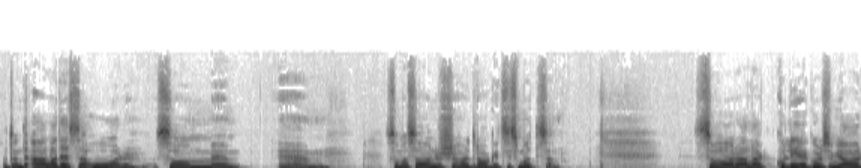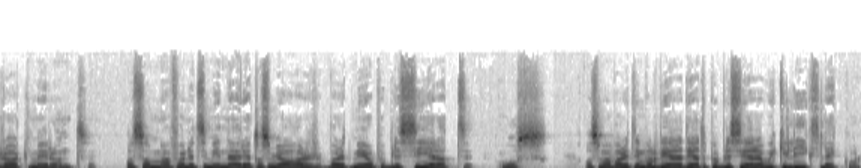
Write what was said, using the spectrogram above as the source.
att under alla dessa år som, eh, ehm, som Assange har dragits i smutsen så har alla kollegor som jag har rört mig runt och som har funnits i min närhet och som jag har varit med och publicerat hos och som har varit involverade i att publicera Wikileaks-läckor.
